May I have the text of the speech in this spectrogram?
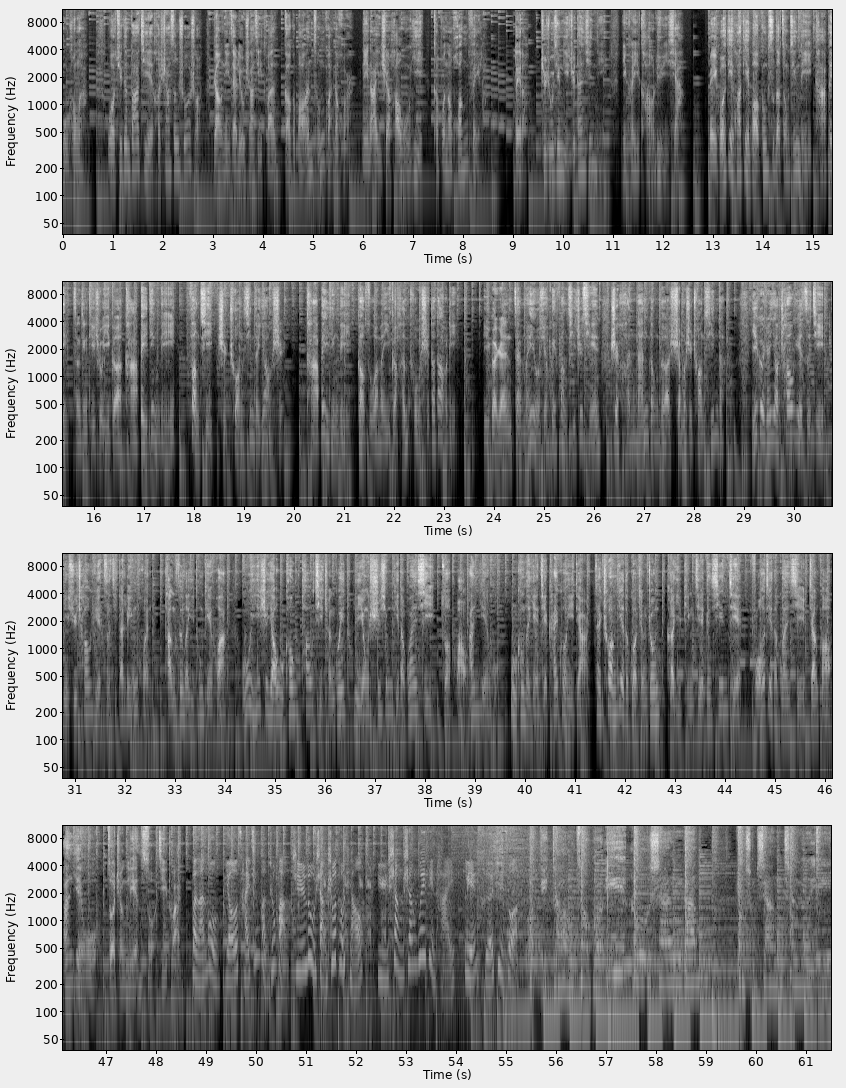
悟空啊，我去跟八戒和沙僧说说，让你在流沙集团搞个保安总管的活儿。你那一身好武艺可不能荒废了。对了，蜘蛛精一直担心你，你可以考虑一下。”美国电话电报公司的总经理卡贝曾经提出一个卡贝定理：放弃是创新的钥匙。卡贝定理告诉我们一个很朴实的道理：一个人在没有学会放弃之前，是很难懂得什么是创新的。一个人要超越自己，必须超越自己的灵魂。唐僧的一通电话，无疑是要悟空抛弃陈规，利用师兄弟的关系做保安业务。悟空的眼界开阔一点儿，在创业的过程中，可以凭借跟仙界、佛界的关系，将保安业务做成连锁集团。本栏目由财经榜中榜之路上说头条与上山微电台联合制作。我低头走过一可以。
